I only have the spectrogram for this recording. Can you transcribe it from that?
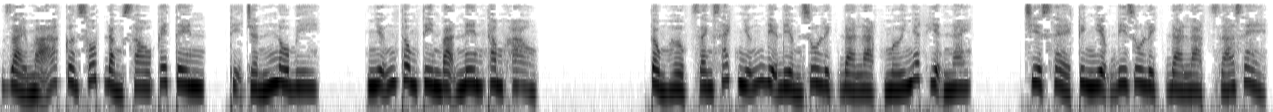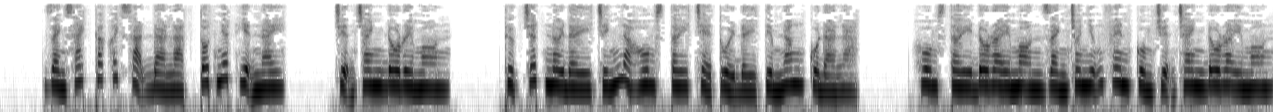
Giải mã cơn sốt đằng sau cái tên, thị trấn Nobi. Những thông tin bạn nên tham khảo. Tổng hợp danh sách những địa điểm du lịch Đà Lạt mới nhất hiện nay. Chia sẻ kinh nghiệm đi du lịch Đà Lạt giá rẻ. Danh sách các khách sạn Đà Lạt tốt nhất hiện nay. Truyện tranh Doraemon. Thực chất nơi đây chính là homestay trẻ tuổi đầy tiềm năng của Đà Lạt. Homestay Doraemon dành cho những fan cuồng truyện tranh Doraemon.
